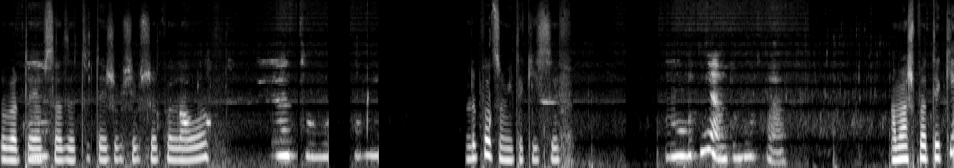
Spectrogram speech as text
Dobra, to ja wsadzę tutaj, żeby się przepalało. Ile to było? Ale po co mi taki syf? No, nie wiem, to było tak. A masz patyki?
